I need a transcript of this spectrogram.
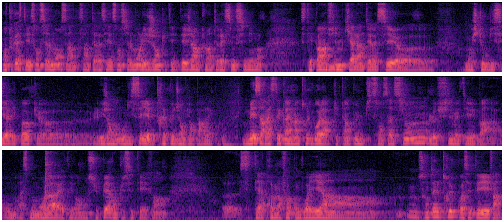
En tout cas, c'était essentiellement, ça, ça intéressait essentiellement les gens qui étaient déjà un peu intéressés au cinéma. C'était pas un film qui allait intéresser. euh, moi, j'étais au lycée à l'époque. les gens au lycée, il y avait très peu de gens qui en parlaient. quoi. Mais ça restait quand même un truc, voilà, qui était un peu une petite sensation. Le film était, bah, à ce moment-là, était vraiment super. En plus, euh, c'était la première fois qu'on voyait un, on sentait le truc, quoi. C'était, enfin,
